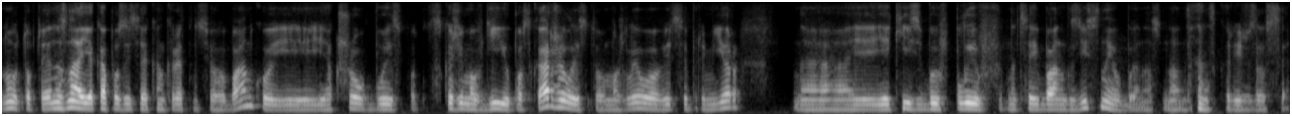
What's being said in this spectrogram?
ну, тобто, я не знаю, яка позиція конкретно цього банку, і якщо ви, скажімо, в дію поскаржились, то можливо віце-прем'єр якийсь би вплив на цей банк здійснив би нас, на, скоріш за все.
